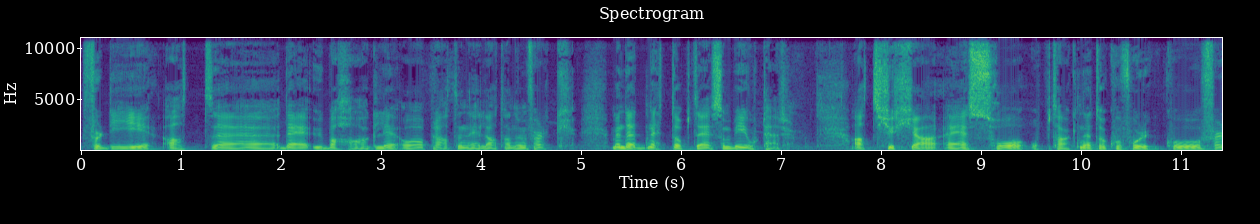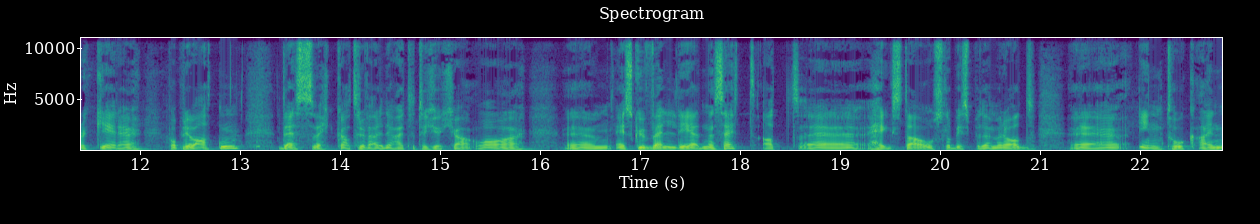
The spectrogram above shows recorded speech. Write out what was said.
Fordi at uh, det er ubehagelig å prate nedlatende om folk. Men det er nettopp det som blir gjort her. At kyrkja er så opptakende av hva folk, hva folk gjør på privaten, det svekker troverdigheten til kyrkja. og eh, Jeg skulle veldig gjerne sett at eh, Hegstad og Oslo bispedømmeråd eh, inntok en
